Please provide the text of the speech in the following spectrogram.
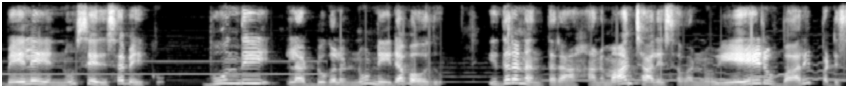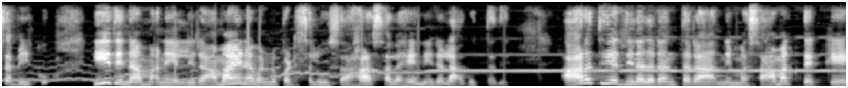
ಬೇಳೆಯನ್ನು ಸೇರಿಸಬೇಕು. ಬೂಂದಿ ಲಡ್ಡುಗಳನ್ನು ನೀಡಬಹುದು. ಇದರ ನಂತರ ಹನುಮಾನ್ ಚಾಲಿಸವನ್ನು ಏಳು ಬಾರಿ ಪಠಿಸಬೇಕು. ಈ ದಿನ ಮನೆಯಲ್ಲಿ ರಾಮಾಯಣವನ್ನು ಪಠಿಸಲು ಸಹ ಸಲಹೆ ನೀಡಲಾಗುತ್ತದೆ. ಆರತಿಯ ದಿನದ ನಂತರ ನಿಮ್ಮ ಸಾಮರ್ಥ್ಯಕ್ಕೆ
